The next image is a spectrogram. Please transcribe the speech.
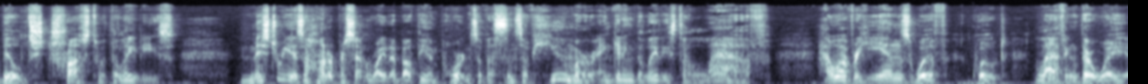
builds trust with the ladies. Mystery is 100% right about the importance of a sense of humor and getting the ladies to laugh. However, he ends with, quote, laughing their way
